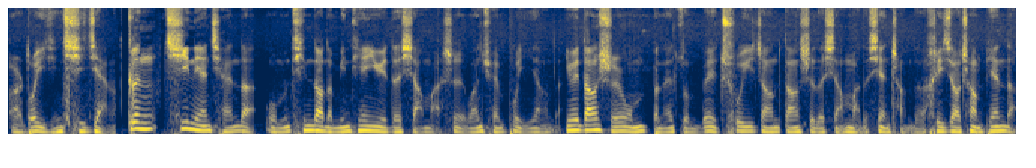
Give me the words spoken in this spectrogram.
耳朵已经起茧了，跟七年前的我们听到的明天音乐的响马是完全不一样的。因为当时我们本来准备出一张当时的响马的现场的黑胶唱片的，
